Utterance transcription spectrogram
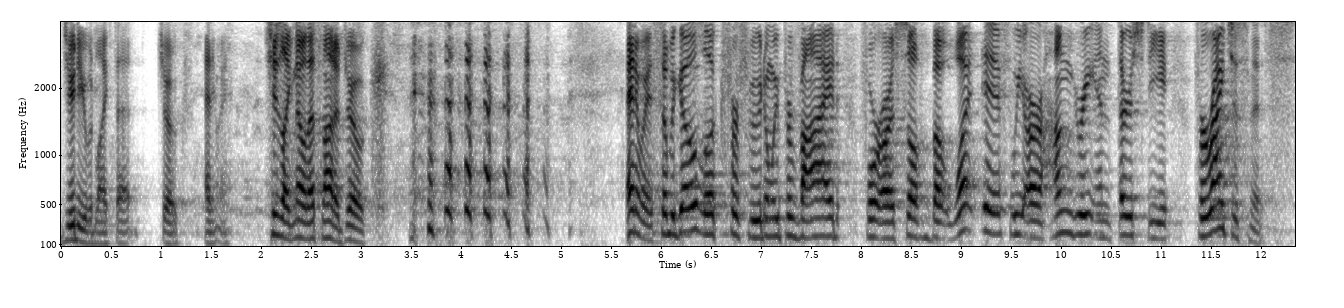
Judy would like that joke. Anyway, she's like, no, that's not a joke. anyway, so we go look for food and we provide for ourselves. But what if we are hungry and thirsty for righteousness?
